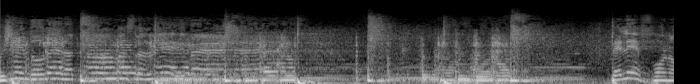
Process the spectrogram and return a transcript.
Voy yendo de la cama hasta el irme. Teléfono.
